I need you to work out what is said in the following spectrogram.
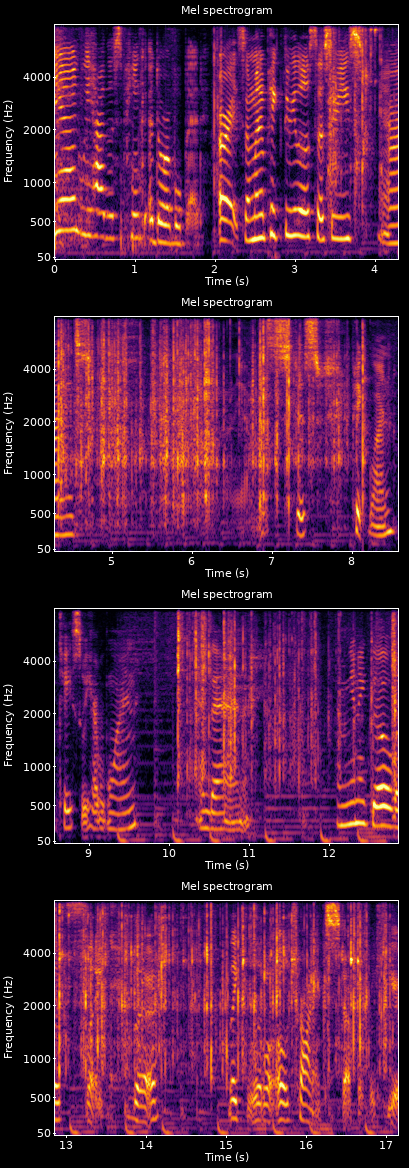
And we have this pink adorable bed. All right, so I'm gonna pick three little accessories and yeah, let's just pick one. Okay, so we have one. And then I'm gonna go with like the like little electronic stuff over here.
